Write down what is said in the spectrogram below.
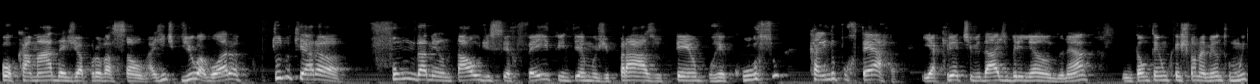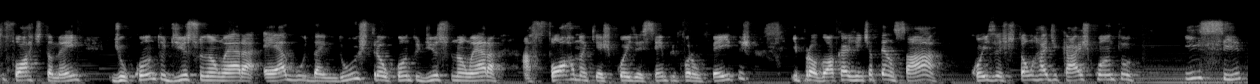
Pô, camadas de aprovação. A gente viu agora tudo que era fundamental de ser feito em termos de prazo, tempo, recurso, caindo por terra e a criatividade brilhando, né? Então tem um questionamento muito forte também de o quanto disso não era ego da indústria, o quanto disso não era a forma que as coisas sempre foram feitas e provoca a gente a pensar coisas tão radicais quanto e se,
